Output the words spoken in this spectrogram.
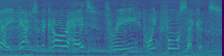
Okay, gap to the car ahead, 3.4 seconds.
